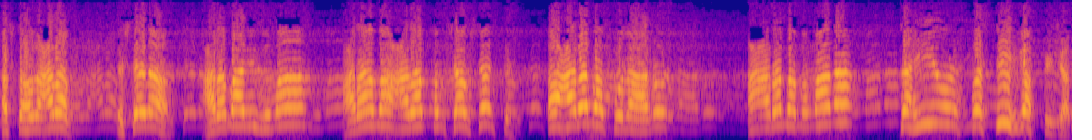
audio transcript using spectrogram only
افسح العرب۔ اس نا، عربانی زبان عربا عرب ہم شاو شنک عرب فلان عرب بمانا صحیح اور فصیح گپی جب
